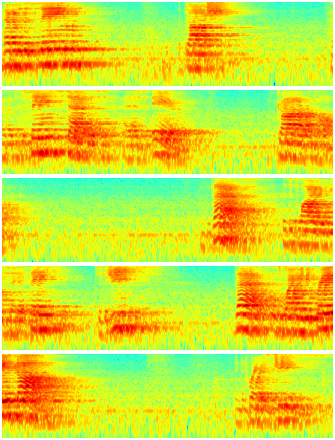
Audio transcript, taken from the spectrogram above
have the same adoption, have the same status as heir of God our Father. That is why we say thank you to Jesus. That is why we praise God and praise Jesus,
